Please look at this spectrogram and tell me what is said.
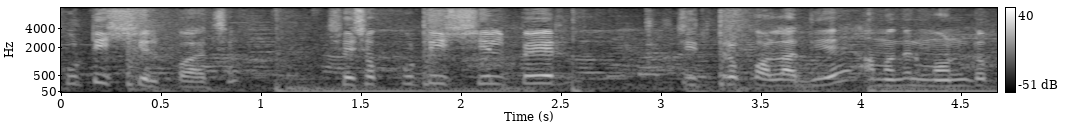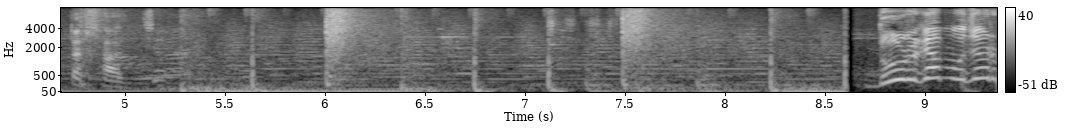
কুটির শিল্প আছে সেসব কুটির শিল্পের চিত্রকলা দিয়ে আমাদের মণ্ডপটা সাজছে। দুর্গা পুজোর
